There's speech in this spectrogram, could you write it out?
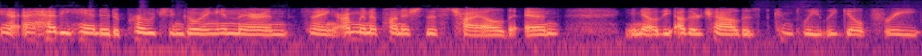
a heavy-handed approach and going in there and saying, "I'm going to punish this child," and you know, the other child is completely guilt-free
